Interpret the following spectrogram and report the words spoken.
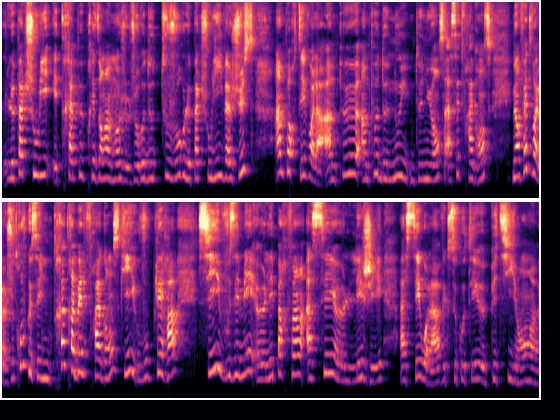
Le patchouli est très peu présent, hein. moi je, redoute toujours, le patchouli va juste importer voilà un peu, un peu de, de nuance à cette fragrance. Mais en fait voilà, je trouve que c'est une très très belle fragrance qui vous plaira si vous aimez euh, les parfums assez euh, légers, assez voilà avec ce côté euh, pétillant,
